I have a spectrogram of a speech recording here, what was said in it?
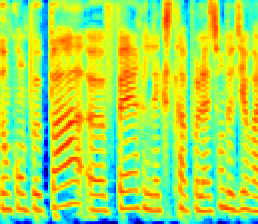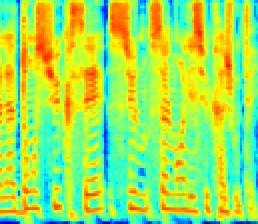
Donc on peut pas euh, faire l'extrapolation de dire voilà don sucre c'est seulement les sucres ajoutés.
